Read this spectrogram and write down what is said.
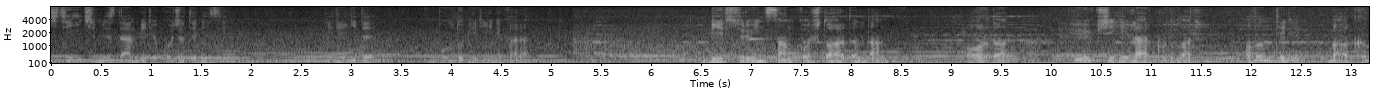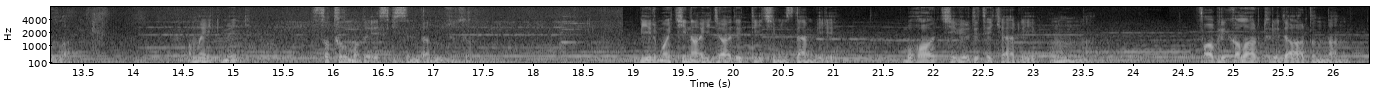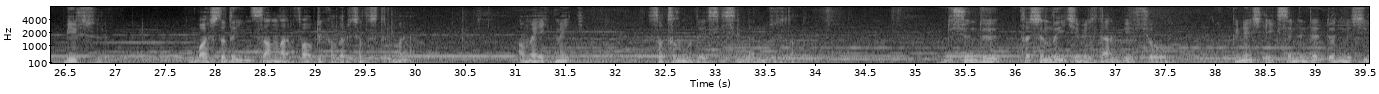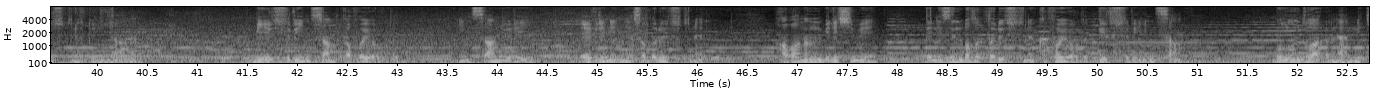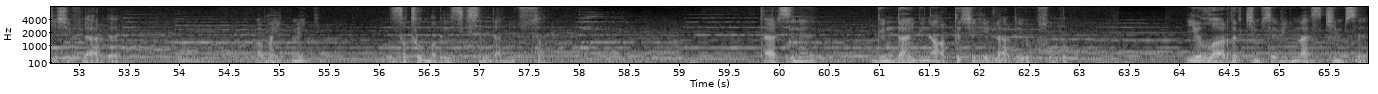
Geçti içimizden biri koca denizi. Gide gide buldu bir yeni kara. Bir sürü insan koştu ardından. Orada büyük şehirler kurdular. Alın teri ve akılla. Ama ekmek satılmadı eskisinden ucuza. Bir makina icat etti içimizden biri. Buhar çevirdi tekerleği onunla. Fabrikalar türedi ardından bir sürü. Başladı insanlar fabrikaları çalıştırmaya. Ama ekmek satılmadı eskisinden ucuza. Düşündü, taşındı içimizden birçoğu. Güneş ekseninde dönmesi üstüne dünyanın. Bir sürü insan kafa yordu. İnsan yüreği evrenin yasaları üstüne. Havanın bilişimi denizin balıkları üstüne kafa yordu bir sürü insan. Bulundular önemli keşiflerde. Ama ekmek satılmadı eskisinden ucuza. Tersine günden güne arttı şehirlerde yoksulluk. Yıllardır kimse bilmez kimse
